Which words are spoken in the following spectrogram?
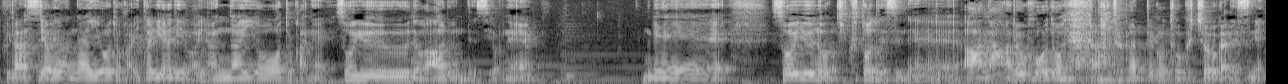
フランスではやんないよとか、イタリアではやんないよとかね、そういうのがあるんですよね。で、そういうのを聞くとですね、あ、なるほどな、とかってこう特徴がですね、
